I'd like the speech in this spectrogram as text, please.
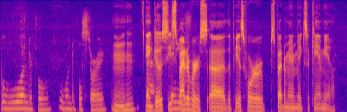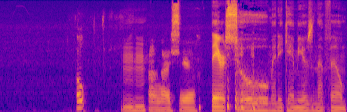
wonderful, wonderful story. Mm-hmm. And go see Spider Verse. Uh, the PS4 Spider Man makes a cameo. Oh, Mm-hmm. Oh, nice. Yeah. There are so many cameos in that film.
